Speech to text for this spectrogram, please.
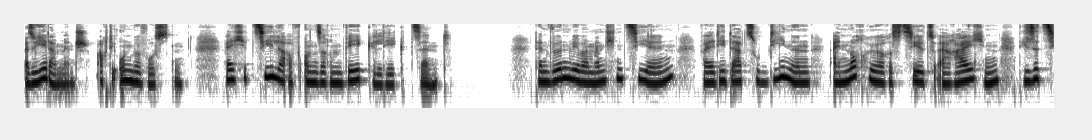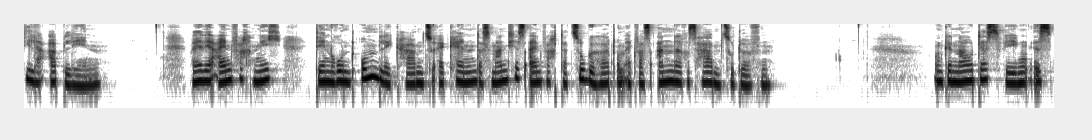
also jeder Mensch, auch die Unbewussten, welche Ziele auf unserem Weg gelegt sind, dann würden wir bei manchen Zielen, weil die dazu dienen, ein noch höheres Ziel zu erreichen, diese Ziele ablehnen. Weil wir einfach nicht den Rundumblick haben zu erkennen, dass manches einfach dazugehört, um etwas anderes haben zu dürfen. Und genau deswegen ist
